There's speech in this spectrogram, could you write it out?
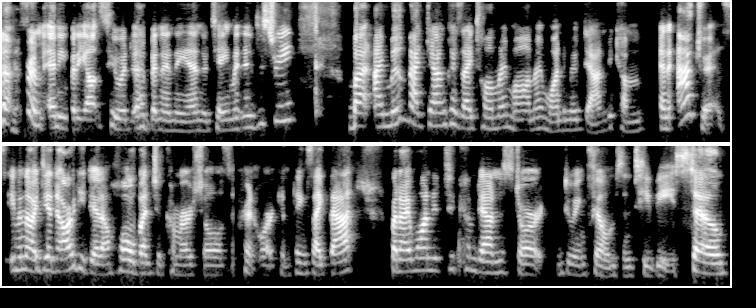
from anybody else who would have been in the entertainment industry. But I moved back down because I told my mom I wanted to move down and become an actress, even though I did already did a whole bunch of commercials and print work and things like that. But I wanted to come down and start doing films and TV. So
